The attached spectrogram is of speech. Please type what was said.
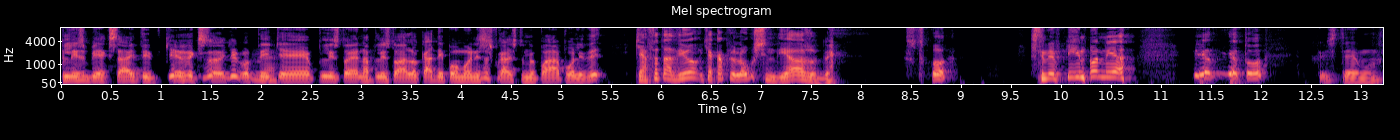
please be excited και δεν ξέρω και εγώ τι ναι. και please το ένα, please το άλλο, κάντε υπομονή, σας ευχαριστούμε πάρα πολύ. Και αυτά τα δύο για κάποιο λόγο συνδυάζονται στο, στην επικοινωνία για, για το... Χριστέ μου.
